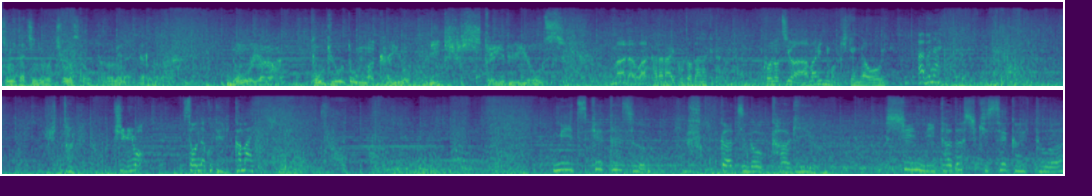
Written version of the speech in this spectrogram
君たちにも調査を頼めないだろうか。どうやら東京と魔界を行き来している様子。まだわからないことだらけだこの地はあまりにも危険が多い。危ない。一体君は？そんなことより構えて見つけたぞ。復活の鍵を真に正しき世界とは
